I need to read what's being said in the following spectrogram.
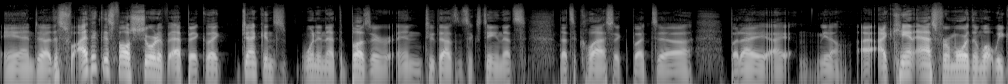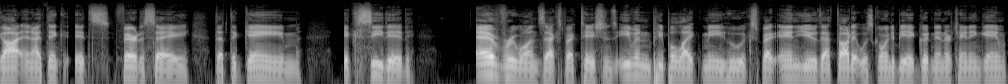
And uh, this, I think, this falls short of epic. Like Jenkins winning at the buzzer in 2016, that's that's a classic. But uh, but I, I, you know, I, I can't ask for more than what we got. And I think it's fair to say that the game exceeded everyone's expectations, even people like me who expect and you that thought it was going to be a good and entertaining game.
